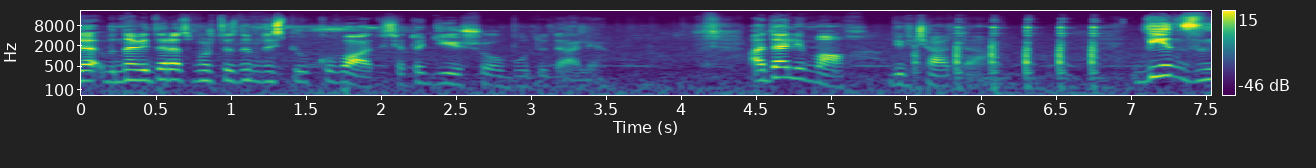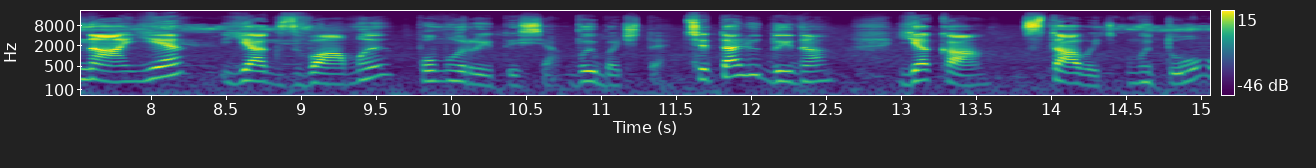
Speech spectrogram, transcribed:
Де- навіть зараз можете з ним не спілкуватися, тоді що буде далі? А далі мах, дівчата. Він знає, як з вами помиритися. Вибачте, це та людина, яка ставить мету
